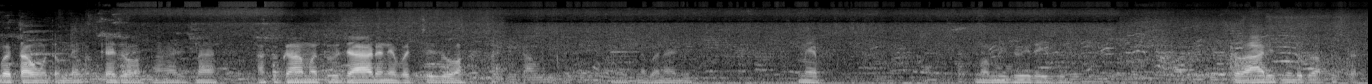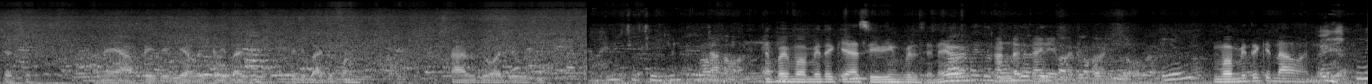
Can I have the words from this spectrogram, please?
બતાવું હું તમને કે જો આ રીતના આખું ગામ હતું, ઝાડ અને વચ્ચે જો આ રીતના બનાવેલું મેપ મમ્મી જોઈ રહી છે. તો આ રીતનું બધું આખું સ્ટ્રક્ચર છે. અને આપણે જઈએ હવે પેલી બાજુ. પેલી બાજુ પણ સારું જોવા જેવું છે. ભાઈ મમ્મી તો કે આ સ્વિમિંગ પુલ છે ને ઠંડક થાય ને માટે પાણી. મમ્મી તો કે ના વાંધો હું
